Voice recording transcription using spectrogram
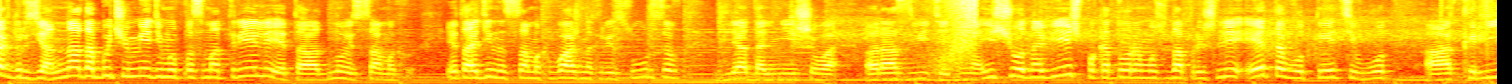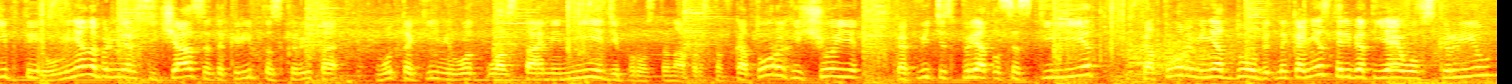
Итак, друзья, на добычу меди мы посмотрели. Это, одно из самых, это один из самых важных ресурсов для дальнейшего развития. Еще одна вещь, по которой мы сюда пришли, это вот эти вот а, крипты. У меня, например, сейчас эта крипта скрыта вот такими вот пластами меди просто-напросто, в которых еще и, как видите, спрятался скелет, который меня добит. Наконец-то, ребят, я его вскрыл.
